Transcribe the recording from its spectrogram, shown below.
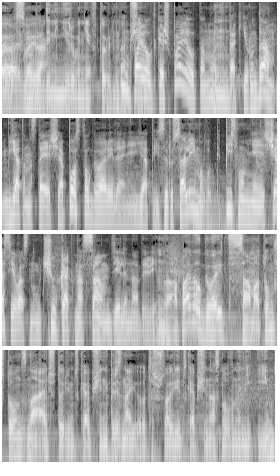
свое, ну свое да. доминирование в той или иной Ну, общине. Павел, конечно, Павел, то ну, это Мгм. так, ерунда. Я-то настоящий апостол, говорили они, я-то из Иерусалима, вот и письма у меня есть. Сейчас я вас научу, как на самом деле надо верить. Да, а Павел говорит сам о том, что он знает, что римская община и признает, что римская община основана не им,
